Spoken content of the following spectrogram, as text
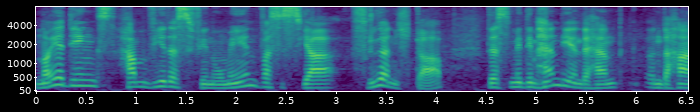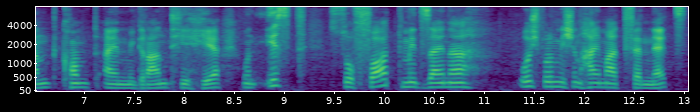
neuerdings haben wir das Phänomen, was es ja früher nicht gab, dass mit dem Handy in der Hand, in der Hand kommt ein Migrant hierher und ist sofort mit seiner ursprünglichen Heimat vernetzt.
